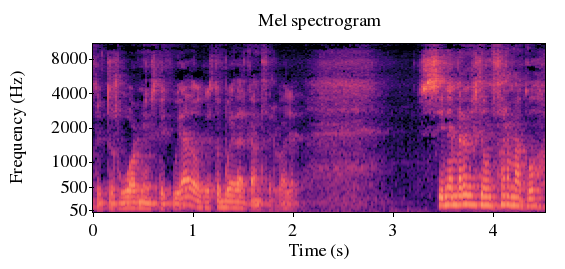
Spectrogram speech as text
ciertos warnings de cuidado, que esto puede dar cáncer, vaya. Sin embargo, existe un fármaco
